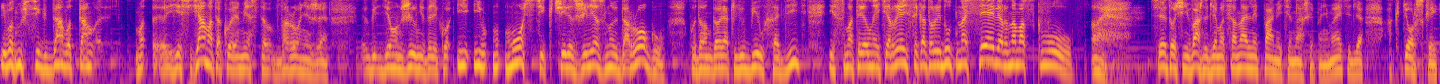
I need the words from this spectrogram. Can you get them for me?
И вот мы всегда вот там э, есть яма такое место в Воронеже, где он жил недалеко, и, и мостик через железную дорогу, куда он, говорят, любил ходить и смотрел на эти рельсы, которые идут на север, на Москву. Ой. Все это очень важно для эмоциональной памяти нашей, понимаете, для актерской.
